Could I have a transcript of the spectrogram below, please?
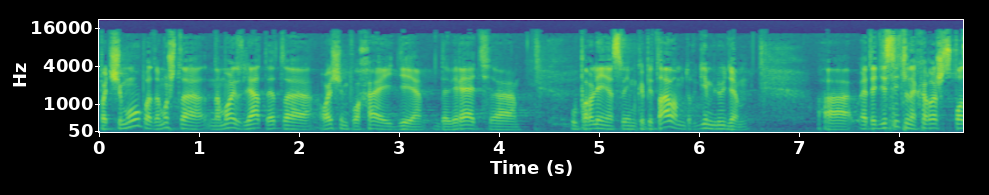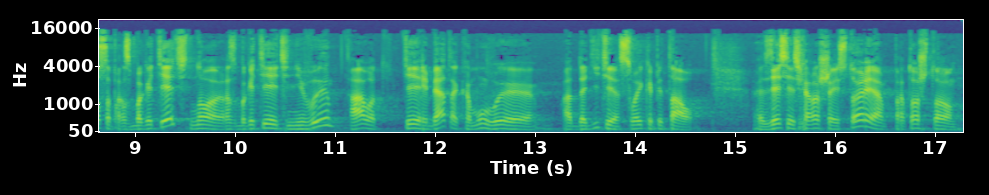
почему? Потому что, на мой взгляд, это очень плохая идея – доверять а, управление своим капиталом другим людям. А, это действительно хороший способ разбогатеть, но разбогатеете не вы, а вот те ребята, кому вы отдадите свой капитал. Здесь есть хорошая история про то, что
